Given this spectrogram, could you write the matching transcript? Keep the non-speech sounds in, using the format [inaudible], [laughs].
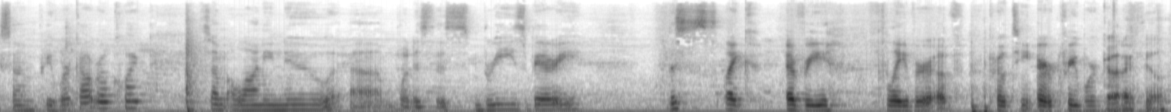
take some pre-workout real quick. Some Alani Nu, um, what is this, Breeze Berry. This is like every flavor of protein or pre-workout, I feel.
